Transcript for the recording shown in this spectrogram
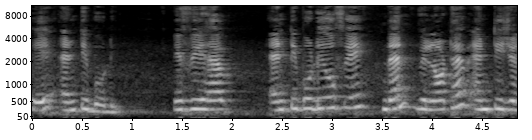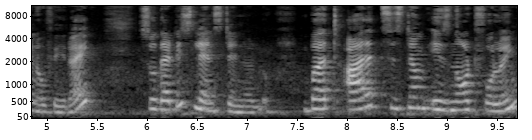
A antibody. If we have antibody of A, then will not have antigen of A, right? So that is Landsteiner law. But RH system is not following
